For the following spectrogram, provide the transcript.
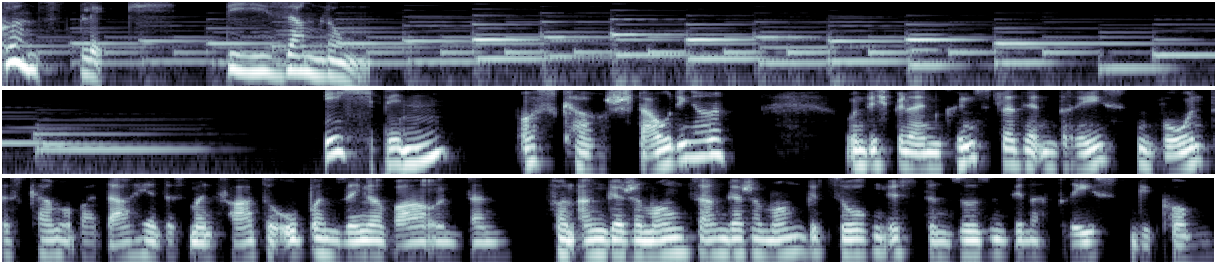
Kunstblick. Die Sammlung. Ich bin Oskar Staudinger und ich bin ein Künstler, der in Dresden wohnt. Das kam aber daher, dass mein Vater Opernsänger war und dann von Engagement zu Engagement gezogen ist und so sind wir nach Dresden gekommen.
